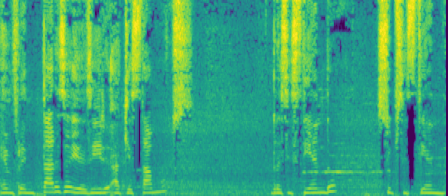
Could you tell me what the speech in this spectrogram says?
enfrentarse y decir, aquí estamos, resistiendo, subsistiendo.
